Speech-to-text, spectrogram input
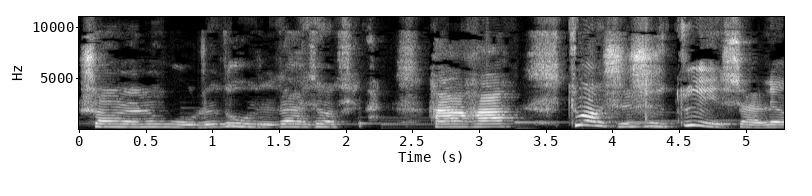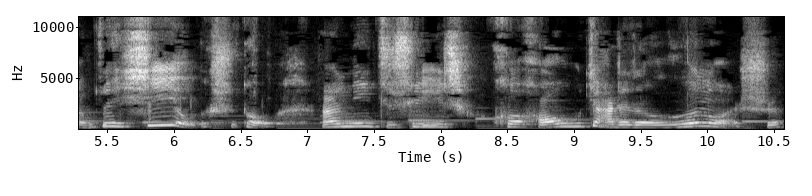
商人捂着肚子大笑起来，哈哈！钻石是最闪亮、最稀有的石头，而你只是一颗毫无价值的鹅卵石，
